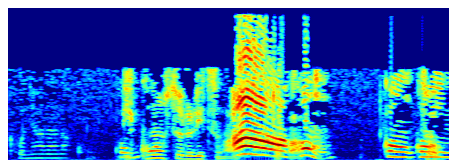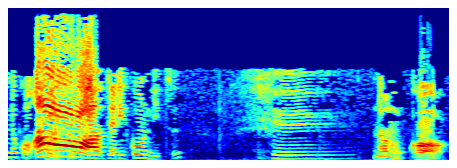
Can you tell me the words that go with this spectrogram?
ほにゃらら婚。離婚する率がああ、婚婚、婚姻の婚。ああ、じゃあ離婚率？へえ。なのか、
